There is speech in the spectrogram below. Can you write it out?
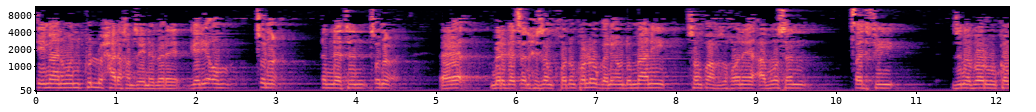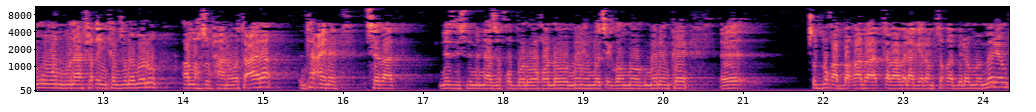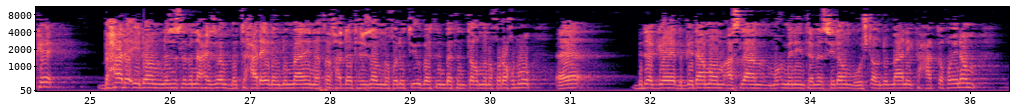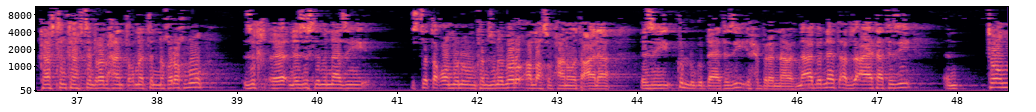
ኢማን እውን ኩሉ ሓደ ከም ዘይነበረ ገሊኦም ፅኑዕ እምነትን ፅኑዕ መርገፅን ሒዞም ክኸዱ ከለዉ ገሊኦም ድማ ሰንኳፍ ዝኾነ ኣብ ወሰን ፀድፊ ዝነበሩ ከምኡ ውን ሙናፍቒን ከም ዝነበሩ ኣላ ስብሓን ወተላ እንታይ ዓይነት ሰባት ነዚ እስልምና ዝቕበልዎ ከለዉ መን ዮም ነፂጎሞ መን ዮም ፅቡቕ ኣባቓባ ኣቀባበላ ገይሮም ተቐቢሎሞ መን ኦም ከ ብሓደ ኢዶም ነዚ እስልምና ሒዞም በቲ ሓደ ኢዶም ድማ ነቲ ክሕደት ሒዞም ንክልትኡ በትን በትን ጥቕሚ ንክረኽቡ ብደገ ብግዳሞም ኣስላም ሙእምኒን ተመሲሎም ብውሽጦም ድማ ክሓቶ ኮይኖም ካፍትን ካፍትን ረብሓን ጥቕመትን ንክረኽቡ ነዚ እስልምና እዚ ዝተጠቐምሉ እውን ከም ዝነበሩ ኣላ ስብሓን ወተላ እዚ ኩሉ ጉዳያት እዚ ይሕብረና ንኣብነት ኣብዚ ኣያታት እዚ እቶም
